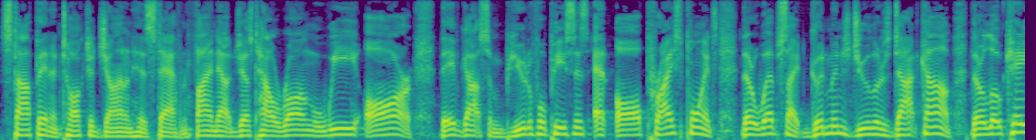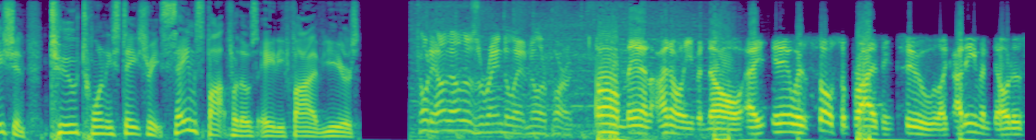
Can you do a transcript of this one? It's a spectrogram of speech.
Stop in and talk to John and his staff and find out just how wrong we are. They've got some beautiful pieces at all price points. Their website, goodmansjewelers.com. Their location, 220 State Street. Same spot for those 85 years. Cody, how the hell does the rain delay at Miller Park? Oh man, I don't even know. I, it was so surprising too. Like I didn't even notice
